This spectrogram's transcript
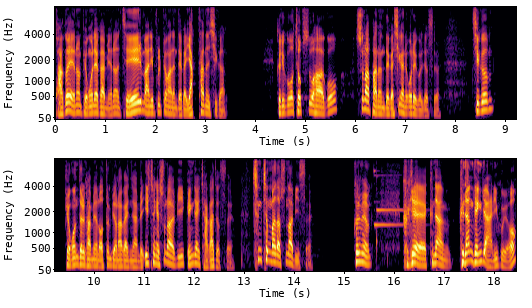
과거에는 병원에 가면은 제일 많이 불평하는 데가 약 타는 시간, 그리고 접수하고 수납하는 데가 시간이 오래 걸렸어요. 지금 병원들 가면 어떤 변화가 있냐면 1층의 수납이 굉장히 작아졌어요. 층층마다 수납이 있어요. 그러면 그게 그냥 그냥 된 게 아니고요.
